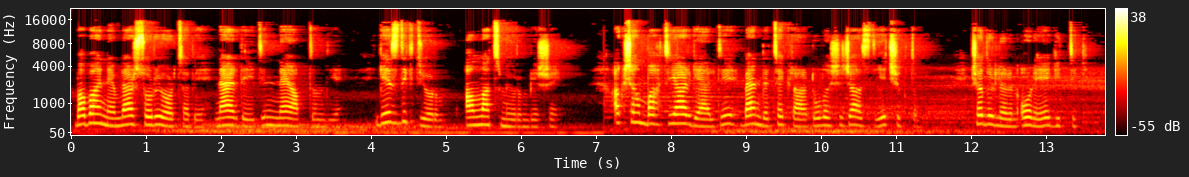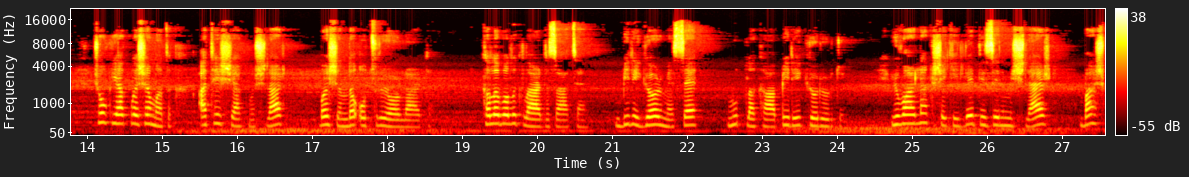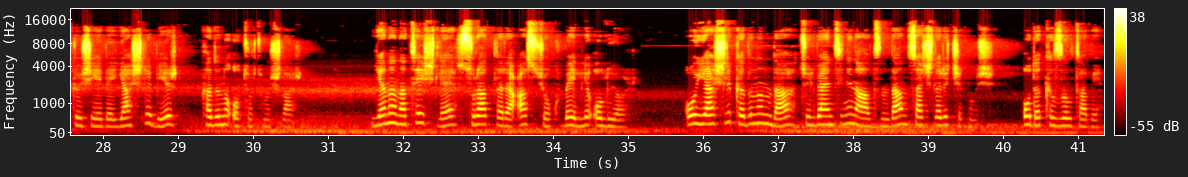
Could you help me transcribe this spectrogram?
Babaannemler soruyor tabii neredeydin ne yaptın diye. Gezdik diyorum anlatmıyorum bir şey. Akşam Bahtiyar geldi ben de tekrar dolaşacağız diye çıktım. Çadırların oraya gittik. Çok yaklaşamadık. Ateş yakmışlar, başında oturuyorlardı. Kalabalıklardı zaten. Biri görmese mutlaka biri görürdü. Yuvarlak şekilde dizilmişler, baş köşeye de yaşlı bir kadını oturtmuşlar. Yanan ateşle suratları az çok belli oluyor. O yaşlı kadının da tülbentinin altından saçları çıkmış. O da kızıl tabii.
